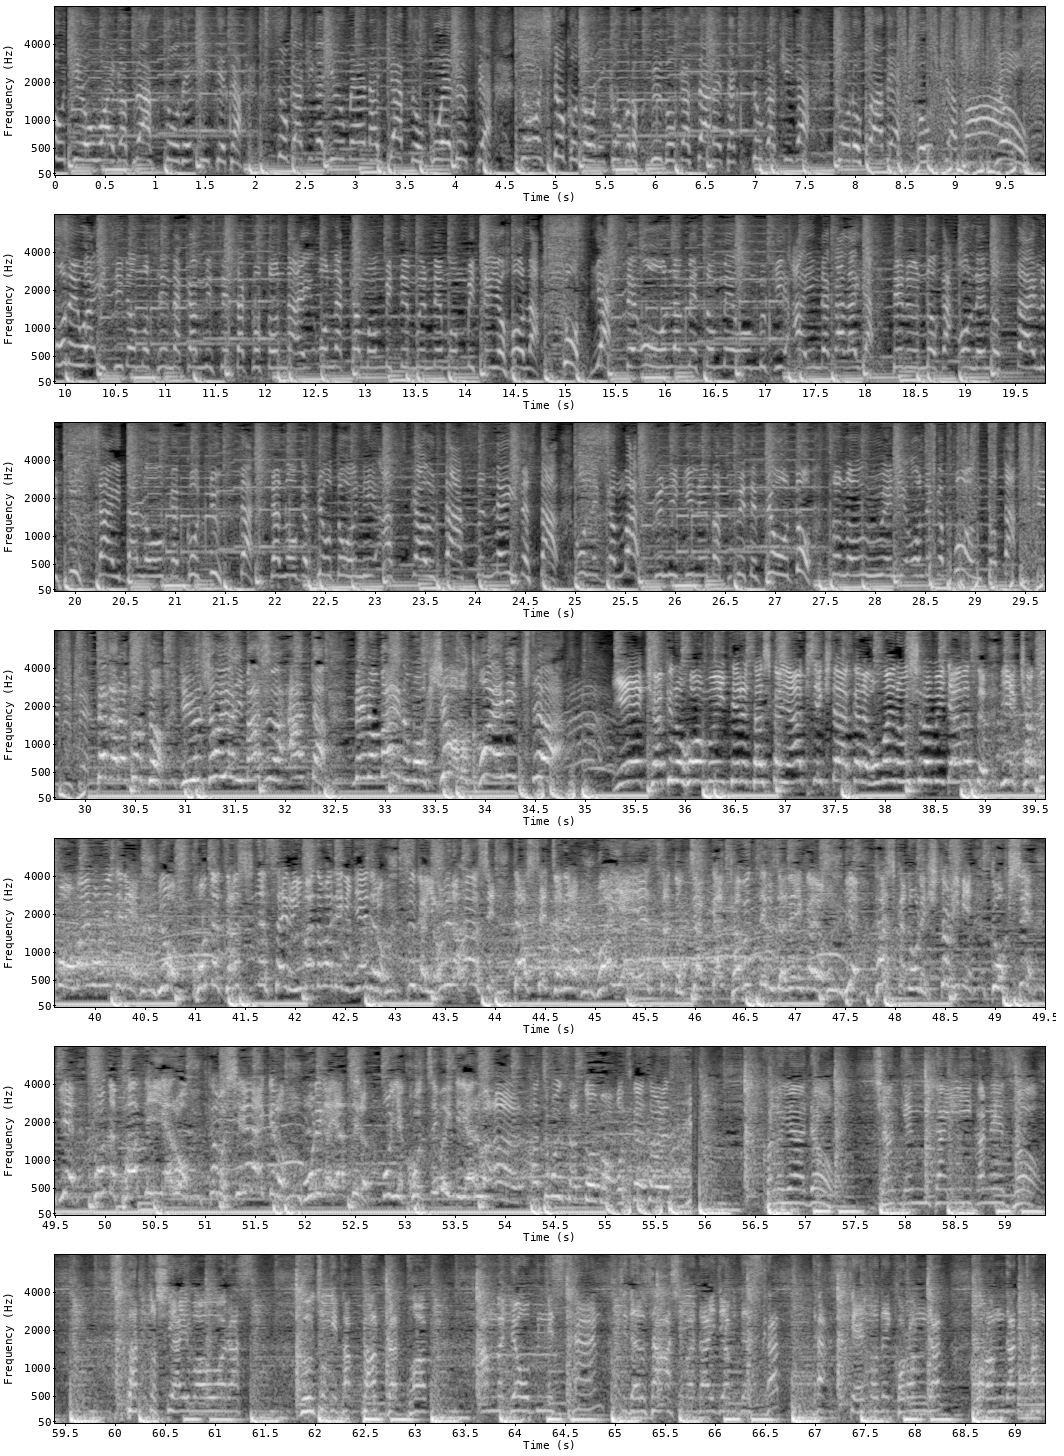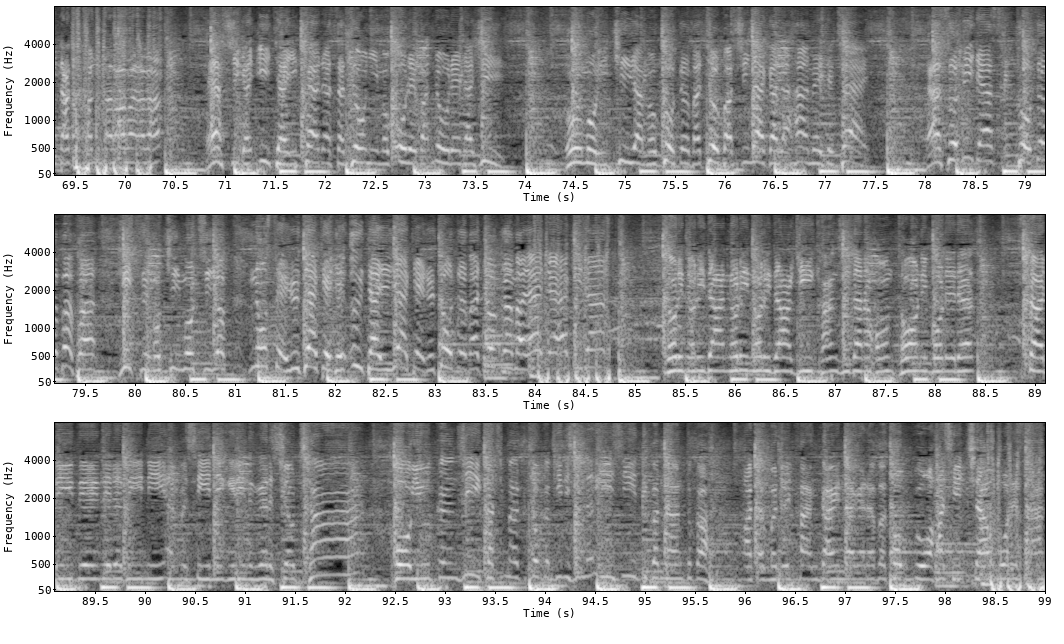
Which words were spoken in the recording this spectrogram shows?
MOTOY がブラストで言ってた。クソガキが有名なやつを超えるって。その一言に心動かされた。クソガキがこの場でお邪魔。Yo 俺は一度も背中見せたことない。お腹も見て胸も見てよ。ほらこうやってオーラ目と目を向き合いながらやろうが50代だろうが平等に扱うダースレイダースター俺がマイク握れば全て平等その上に俺がポンと立ってるぜだからこそ優勝よりまずはあんた目の前の目標を超えに来たいえ客の方向いてる。確かに飽きてきたからお前の後ろ向いて話す。いえ客もお前も見てね。よこんな斬新なスタイル今までにねえだろ。つうか嫁の話出してんじゃねえ。YAS さんと若干かぶってるじゃねえかよ。いや確かに俺独り身独身。いやパーティー野郎かもしれないけど俺がやってる。もういやこっち向いてやるわ。あ八文字さんどうもお疲れ様です。この宿じゃんけんみたいにいかねえぞ。スパッと試合は終わらす。グーチョキパッパッパッパッ。あんまりオープンにスタン千鶴さん足は大丈夫ですか？スケートで転んだ。転んだったんだったんだららら足が痛いからさどうにも俺は乗れない。思い切らも言葉飛ばしながらはめてたい。遊び出す言葉はいつ気持ちよく乗せるだけで歌い上げる言葉とかまで吐き出ノリノリだノリノリだいい感じだな本当にボレる。二人で寝るビに MC 握りながらショータイム。こういう感じ勝ち負けとか気にしないしとかなんとか。頭で考えながらばトップを走っちゃう。俺さ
